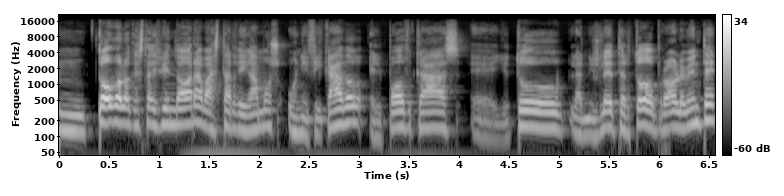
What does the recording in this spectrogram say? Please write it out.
Mm, todo lo que estáis viendo ahora va a estar, digamos, unificado, el podcast, eh, YouTube, la newsletter, todo probablemente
